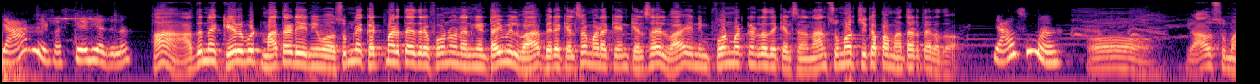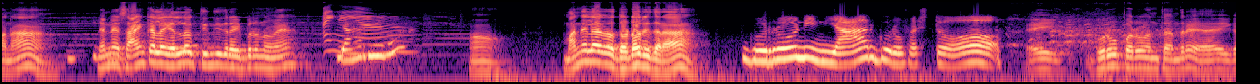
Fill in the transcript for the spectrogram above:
ಯಾರು ನೀವು ಫಸ್ಟ್ ಹೇಳಿ ಅದನ್ನ? ಹಾಂ ಅದನ್ನ ಕೇಳ್ಬಿಟ್ಟು ಮಾತಾಡಿ. ನೀವು ಸುಮ್ಮನೆ ಕಟ್ ಮಾಡ್ತಾ ಇದ್ರೆ ಫೋನು ನನಗೇನು ಟೈಮ್ ಇಲ್ವಾ? ಬೇರೆ ಕೆಲಸ ಮಾಡೋಕೆ ಏನು ಕೆಲಸ ಇಲ್ವಾ? ಏನು ನಿಮ್ಮ ಫೋನ್ ಮಾಡ್ಕೊಂಡಿರೋದೇ ಕೆಲಸ? ನಾನು ಸುಮಾರು ಚಿಕ್ಕಪ್ಪ ಮಾತಾಡ್ತಾ ಇರೋದು. ಯಾವ ಸುಮ? ಓ ಯಾವ ಸುಮಾನಾ? ನಿನ್ನೆ ಸಾಯಂಕಾಲ ಎಲ್ಲೋಗಿ ತಿಂದಿದ್ರ ಇಬ್ರು ಯಾರು ನೀವು? ಹಾಂ. ಮನೇಲಿ ಯಾರು ದೊಡ್ಡವರಿದ್ದಾರಾ ಗುರು ನೀನ್ ಯಾರ್ ಗುರು ಫಸ್ಟ್ ಏಯ್ ಗುರು ಪರು ಅಂತಂದರೆ ಈಗ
